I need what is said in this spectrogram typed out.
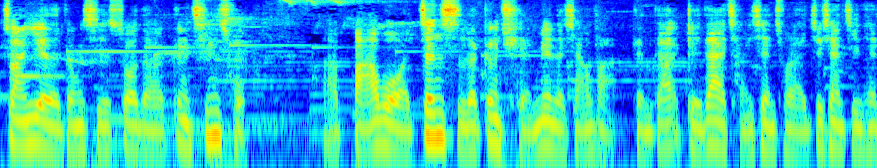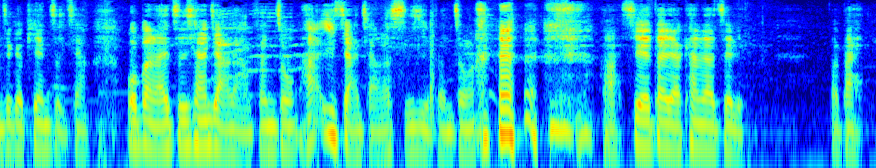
专业的东西说得更清楚，啊，把我真实的、更全面的想法给大给大家呈现出来。就像今天这个片子这样，我本来只想讲两分钟，啊，一讲讲了十几分钟了，好，谢谢大家看到这里，拜拜。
